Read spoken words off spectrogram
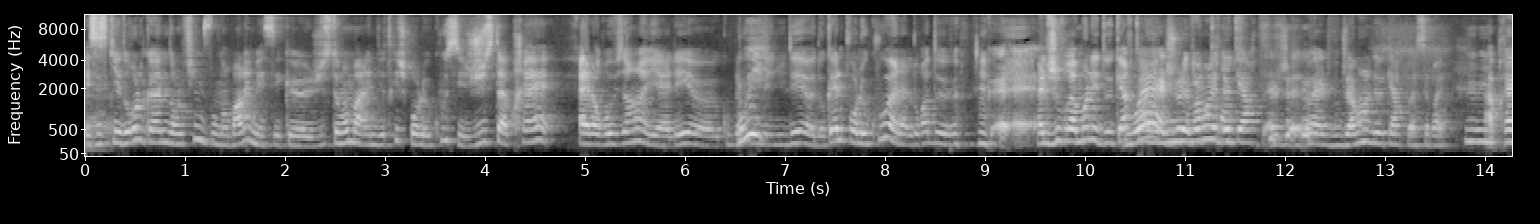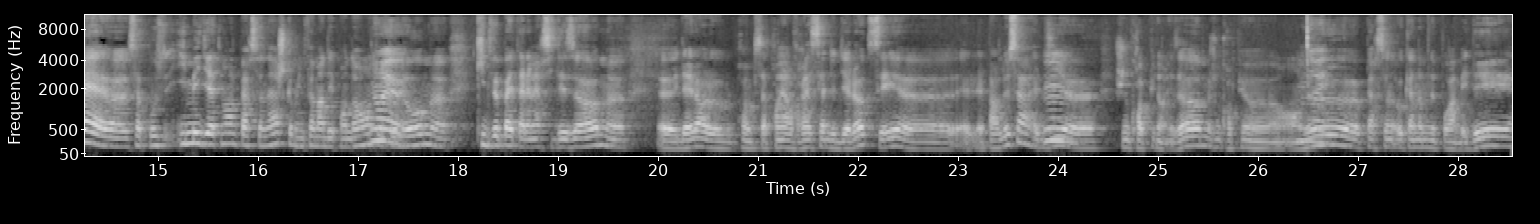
Et c'est ce qui est drôle quand même dans le film, on en parlait, mais c'est que justement Marlène Dietrich, pour le coup, c'est juste après elle revient et elle est euh, complètement dénudée. Euh, donc elle, pour le coup, elle a le droit de... elle joue vraiment les deux cartes. Ouais, elle joue vraiment les deux cartes. Elle joue, elle joue vraiment les deux cartes, ouais, c'est vrai. Mm-hmm. Après, euh, ça pose immédiatement le personnage comme une femme indépendante, autonome, qui ne veut pas être à la merci des hommes. D'ailleurs, sa première vraie scène de dialogue, c'est... Elle, parle de ça. Elle dit mm. Je ne crois plus dans les hommes, je ne crois plus en eux, personne, aucun homme ne pourra m'aider.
